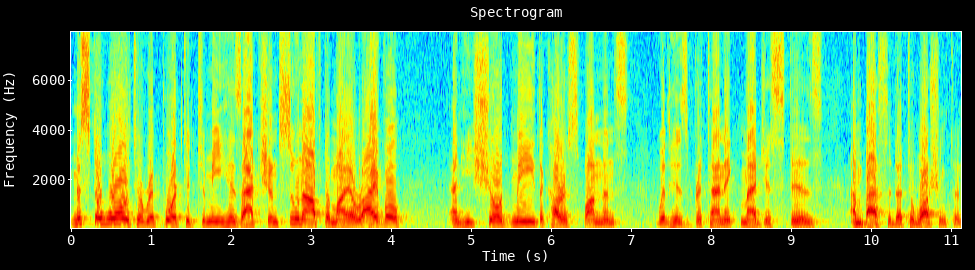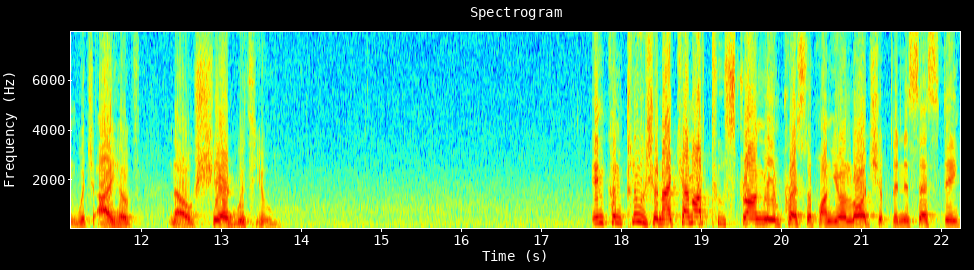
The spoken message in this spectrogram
Mr. Walter reported to me his action soon after my arrival, and he showed me the correspondence with His Britannic Majesty's ambassador to Washington, which I have now shared with you. In conclusion, I cannot too strongly impress upon your lordship the necessity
